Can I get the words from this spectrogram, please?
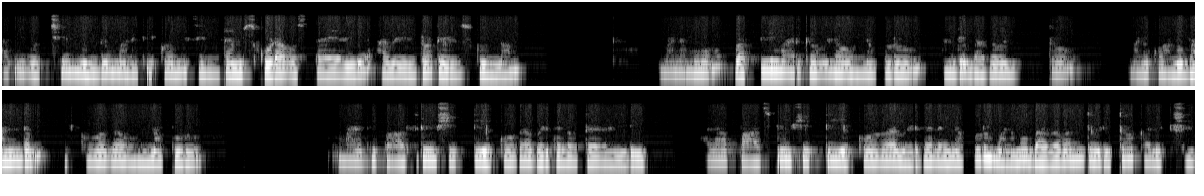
అవి వచ్చే ముందు మనకి కొన్ని సింటమ్స్ కూడా వస్తాయండి. అవి ఏంటో తెలుసుకుందాం. మనము భక్తి మార్గంలో ఉన్నప్పుడు అంటే భగవంతుతో మనకు అనుబంధం ఎక్కువగా ఉన్నప్పుడు మనకి పాజిటివ్ శక్తి ఎక్కువగా విడుదలవుతుందండి. అలా పాజిటివ్ శక్తి ఎక్కువగా విడుదలైనప్పుడు మనము భగవంతుడితో కనెక్షన్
